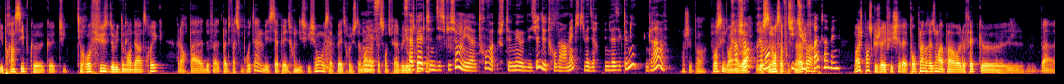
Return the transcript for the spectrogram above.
du principe que, que tu, tu refuses de lui demander un truc. Alors, pas de, fa- pas de façon brutale, mais ça peut être une discussion ou ça peut être justement Mais la façon de faire évoluer Ça le peut être tu une discussion, mais euh, trouve, je te mets au défi de trouver un mec qui va dire une vasectomie, grave. Moi, je sais pas. Je pense qu'il doit en Grave avoir. chaud, vraiment Sinon, ça Tu, fonctionnerait tu le pas. feras, toi, Ben? Moi, je pense que je réfléchirais. Pour plein de raisons, à part le fait que. euh, Bah,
